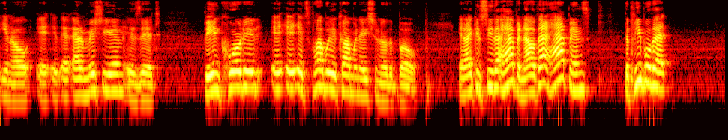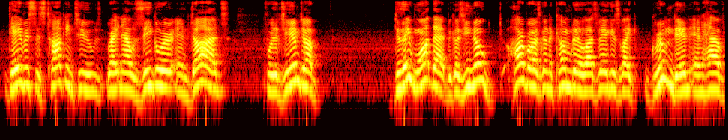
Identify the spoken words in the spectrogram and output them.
you know, it, it, out of Michigan, is it being courted? It, it's probably a combination of the both, and I can see that happen. Now, if that happens, the people that Davis is talking to right now, Ziegler and Dodds, for the GM job, do they want that? Because you know Harbaugh is going to come to Las Vegas like Gruden did and have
